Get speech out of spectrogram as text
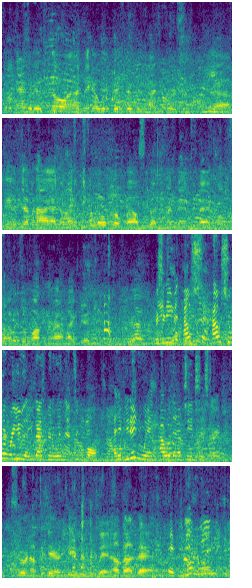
could have handled it, no, I, I think I would have been a different kind of person. Yeah, being a Gemini, I know how to keep a low profile of my family back home, so I would have been walking around like this. Yeah. Mr. Namath, how how sure were you that you guys were going to win that Super Bowl? And if you didn't win, how would that have changed history? Sure enough to guarantee we would win. How about that? If you didn't win,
